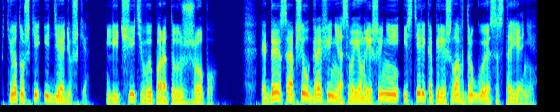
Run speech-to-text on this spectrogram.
К тетушке и дядюшке. Лечить выпоротую жопу. Когда я сообщил графине о своем решении, истерика перешла в другое состояние.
